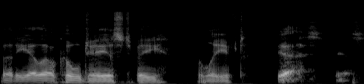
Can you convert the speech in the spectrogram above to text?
buddy LL Cool J is to be believed. Yes, yes.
